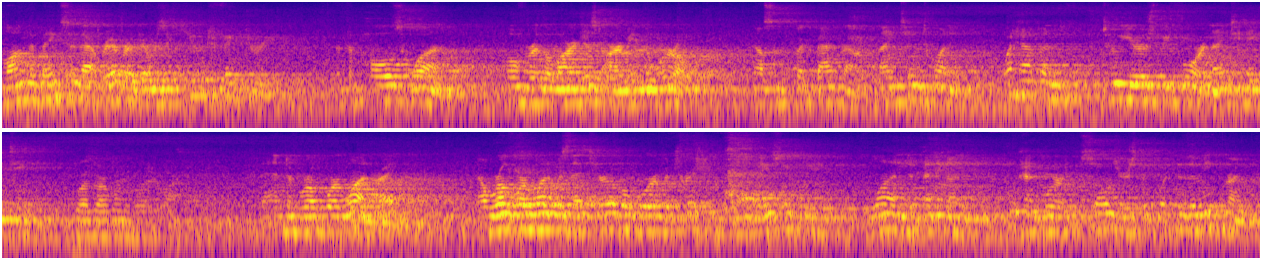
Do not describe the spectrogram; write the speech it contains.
along the banks of that river, there was a huge victory that the Poles won over the largest army in the world. Now some quick background, 1920. What happened two years before, 1918? World War One. The end of World War I, right? Now World War I was that terrible war of attrition. Basically won depending on who had more soldiers to put into the meat grinder.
